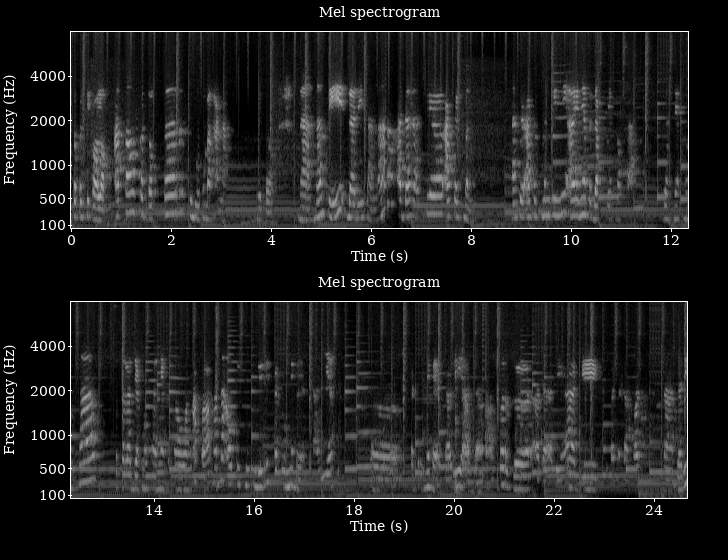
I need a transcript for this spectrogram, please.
ke psikolog atau ke dokter tumbuh kembang anak gitu. Nah, nanti dari sana ada hasil asesmen. Hasil asesmen ini akhirnya tegak diagnosa. Tegak diagnosa setelah diagnosanya ketahuan apa, karena autisme sendiri spektrumnya banyak sekali ya. Uh, spektrumnya banyak sekali, ada Asperger, ada ADHD, banyak banget. Nah, jadi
